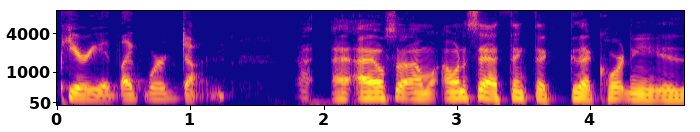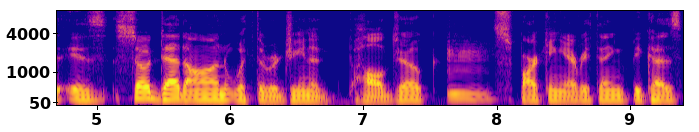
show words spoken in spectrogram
period. Like, we're done. I, I also I, w- I want to say I think that that Courtney is is so dead on with the Regina Hall joke, mm. sparking everything because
